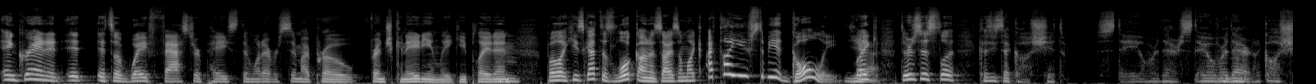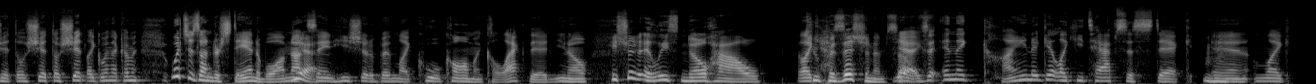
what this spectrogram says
and granted it it's a way faster pace than whatever semi pro French Canadian league he played Mm-hmm. in but like he's got this look on his eyes I'm like I thought you used to be a goalie like there's this look because he's like oh shit stay over there stay over there Mm-hmm. like oh shit oh shit oh shit like when they're coming which is understandable I'm not Yeah. saying he should have been like cool calm and collected you know he should at least know how Like, to position himself. yeah. And they kind of get like he taps his stick, Mm-hmm. and I'm like,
